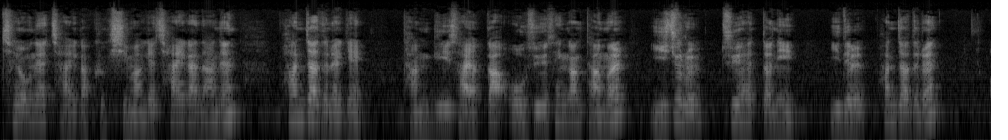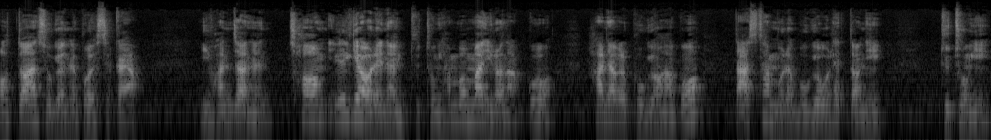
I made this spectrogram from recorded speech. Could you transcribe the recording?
체온의 차이가 극심하게 차이가 나는 환자들에게 당귀 사약과 오수유 생강탕을 2주를 투여했더니 이들 환자들은 어떠한 소견을 보였을까요? 이 환자는 처음 1개월에는 두통이 한 번만 일어났고 한약을 복용하고 따뜻한 물에 목욕을 했더니 두통이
